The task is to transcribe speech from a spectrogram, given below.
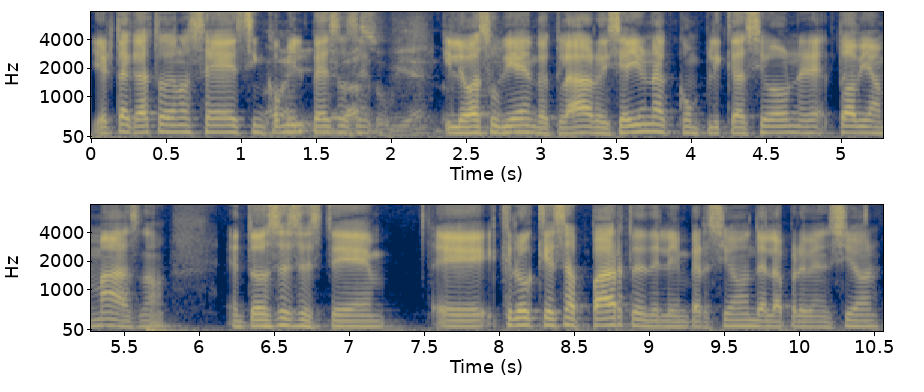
y ahorita gasto de, no sé, cinco mil pesos. y le va subiendo, claro. Y si hay una complicación, eh, todavía más, ¿no? Entonces, este, eh, creo que esa parte de la inversión, de la prevención,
